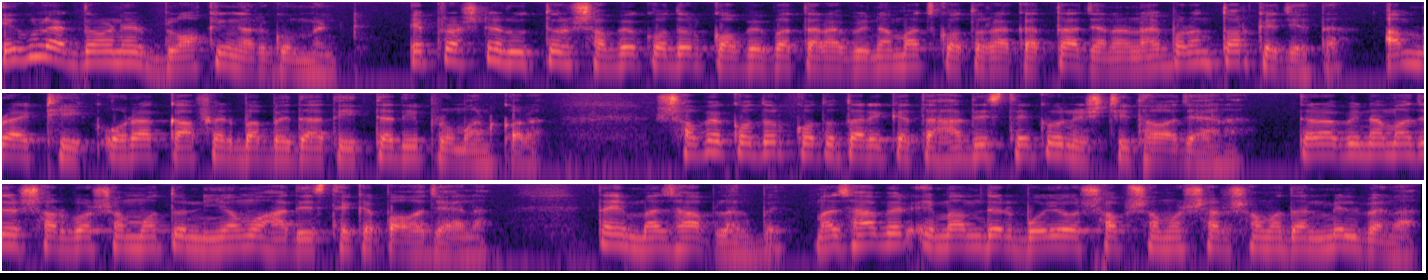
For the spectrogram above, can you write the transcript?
এগুলো এক ধরনের ব্লকিং আর্গুমেন্ট এ প্রশ্নের উত্তর সবে কদর, কবে বা তারা বিনামাজ কত রাখা তা জানা নয়, বরং তর্কে জেতা। আমরাই ঠিক, ওরা কাফের বা বেদাত ইত্যাদি প্রমাণ করা। সবে কদর কত তারিখে তা হাদিস থেকেও নিশ্চিত হওয়া যায় না। তারাবি নামাজের সর্বসম্মত নিয়মও হাদিস থেকে পাওয়া যায় না। তাই মাঝহাব লাগবে। মাঝহাবের ইমামদের বইও সব সমস্যার সমাধান মিলবে না।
